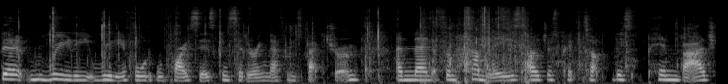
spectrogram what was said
they're really really affordable prices considering they're from Spectrum. And then from Hamleys I just picked up this pin badge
